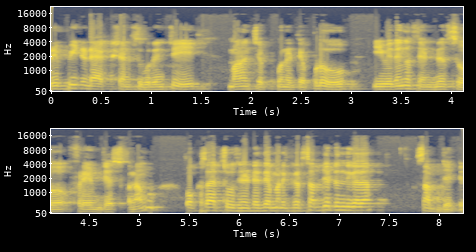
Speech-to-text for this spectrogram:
రిపీటెడ్ యాక్షన్స్ గురించి మనం చెప్పుకునేటప్పుడు ఈ విధంగా సెంటెన్స్ ఫ్రేమ్ చేసుకున్నాము. ఒకసారి చూసినట్టయితే మనకి ఇక్కడ సబ్జెక్ట్ ఉంది కదా? సబ్జెక్ట్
